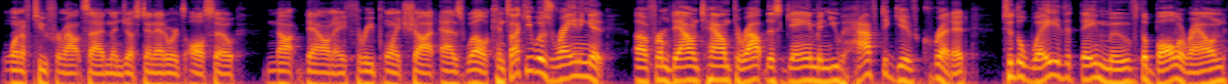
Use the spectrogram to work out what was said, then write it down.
one of two from outside, and then Justin Edwards also knocked down a three point shot as well. Kentucky was raining it uh, from downtown throughout this game, and you have to give credit to the way that they move the ball around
